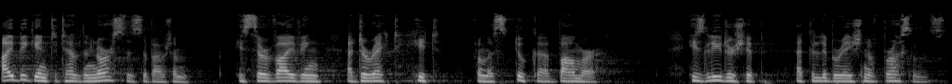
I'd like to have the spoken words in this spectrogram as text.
I begin to tell the nurses about him, his surviving a direct hit from a Stuka bomber, his leadership at the liberation of Brussels,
